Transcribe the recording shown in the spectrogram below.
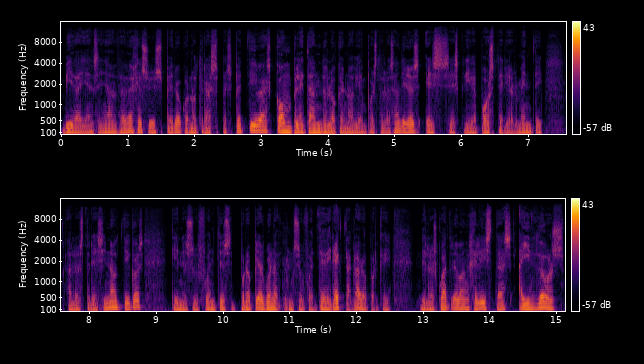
vida y enseñanza de Jesús, pero con otras perspectivas, completando lo que no habían puesto los anteriores. Es, se escribe posteriormente a los tres sinópticos, tiene sus fuentes propias, bueno, su fuente directa, claro, porque de los cuatro evangelistas hay dos,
